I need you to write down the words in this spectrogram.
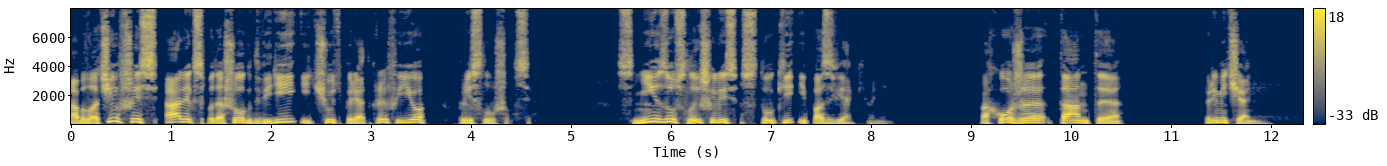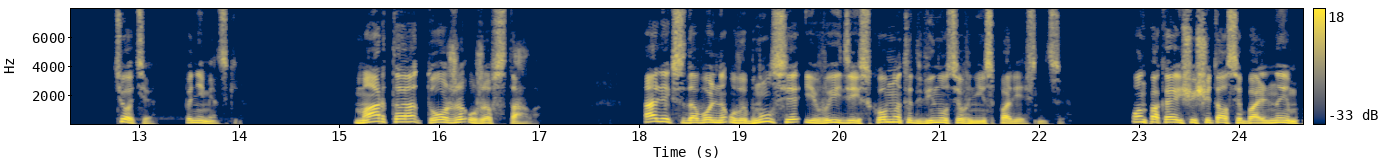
Облачившись, Алекс подошел к двери и, чуть приоткрыв ее, прислушался. Снизу слышались стуки и позвякивания. Похоже, Танте... Примечание. Тетя, по-немецки. Марта тоже уже встала. Алекс довольно улыбнулся и, выйдя из комнаты, двинулся вниз по лестнице. Он пока еще считался больным,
